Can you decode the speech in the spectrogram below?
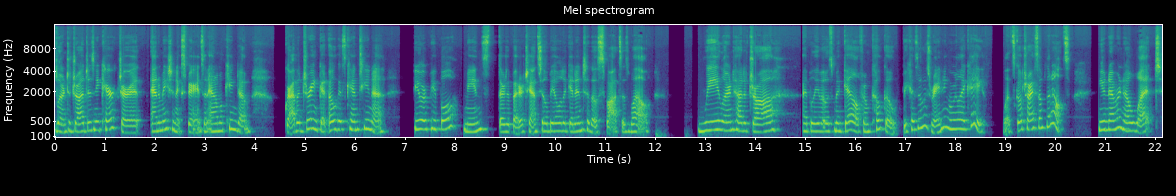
learn to draw a Disney character at Animation Experience in Animal Kingdom. Grab a drink at Oga's Cantina. Fewer people means there's a better chance you'll be able to get into those spots as well. We learned how to draw, I believe it was Miguel from Coco, because it was raining. And we're like, hey, let's go try something else. You never know what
